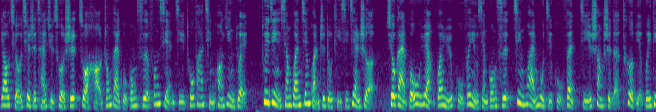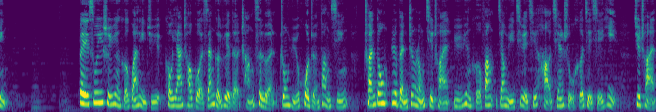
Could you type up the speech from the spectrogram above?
要求切实采取措施，做好中概股公司风险及突发情况应对，推进相关监管制度体系建设，修改国务院关于股份有限公司境外募集股份及上市的特别规定。被苏伊士运河管理局扣押超过三个月的长次轮终于获准放行。船东日本正荣汽船与运河方将于七月七号签署和解协议。据传，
